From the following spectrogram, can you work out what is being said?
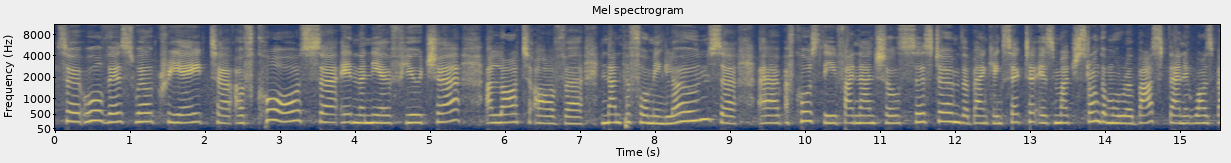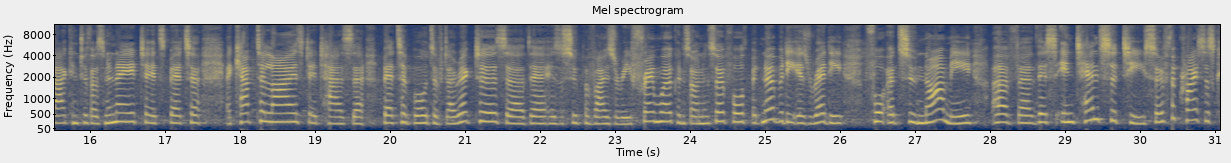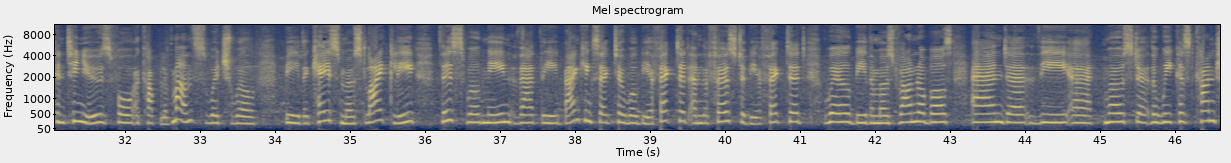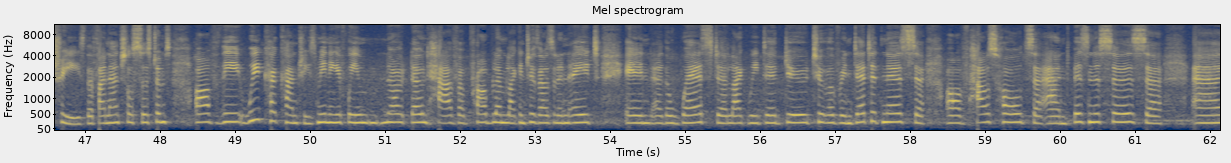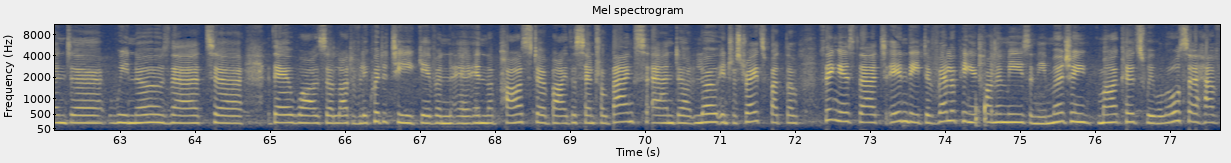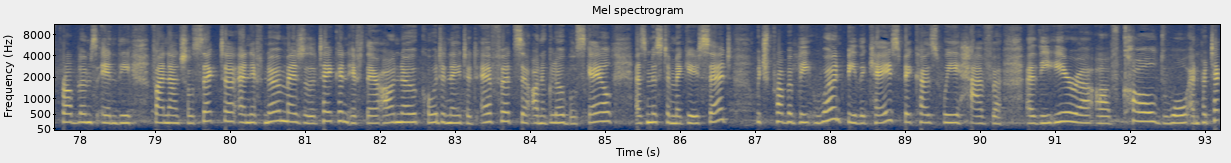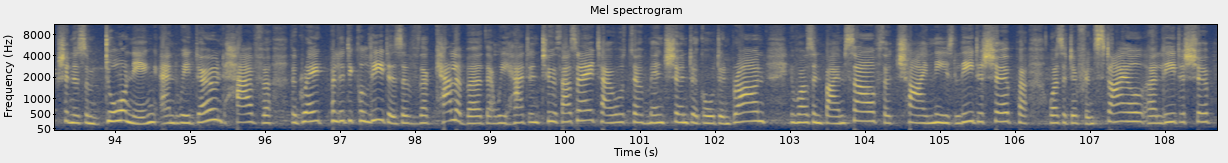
so all this will create, uh, of course, uh, in the near future, a lot of uh, non-performing loans. Of course, the financial system, the banking sector is much stronger, more robust than it was back in 2008. It's better capitalized. It has better boards of directors. there is a supervisory framework and so on and so forth. But nobody is ready for a tsunami of this intensity so if the crisis continues for a couple of months, which will be the case, most likely, this will mean that the banking sector will be affected, and the first to be affected will be the most vulnerable and uh, the uh, most uh, the weakest countries, the financial systems of the weaker countries. Meaning, if we no, don't have a problem like in 2008 in uh, the West, uh, like we did due to over indebtedness uh, of households and businesses, uh, and uh, we know that uh, there was a lot of liquidity given in the past by the central banks and low interest rates. But the thing is that in the developing economies and the emerging markets, we will also have problems in the financial sector. And if no measures are taken, if there are no coordinated efforts on a global scale, as Mr. Meghir said, which probably won't be the case because we have uh, uh, the era of Cold War and protectionism dawning, and we don't have uh, the great political leaders of the caliber that we had in 2008. I also mentioned uh, Gordon Brown. He wasn't by himself. The Chinese leadership uh, was a different style uh, leadership,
